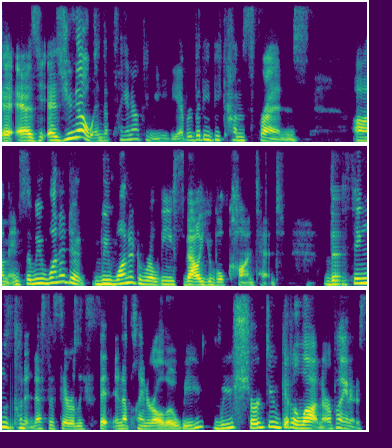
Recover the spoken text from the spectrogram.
as as you know, in the planner community, everybody becomes friends. Um, and so we wanted to we wanted to release valuable content. The things couldn't necessarily fit in a planner, although we we sure do get a lot in our planners.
